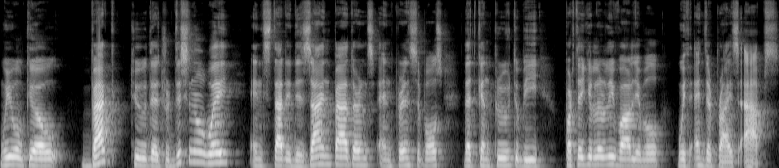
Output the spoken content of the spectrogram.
we will go back to the traditional way and study design patterns and principles that can prove to be particularly valuable with enterprise apps.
